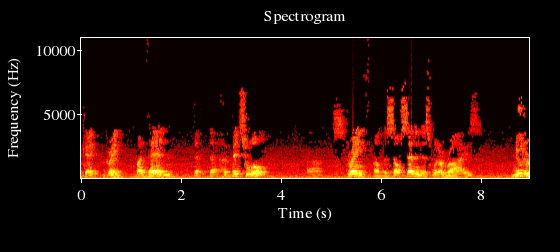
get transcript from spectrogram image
Okay? Great. But then, that, the habitual uh, strength of the self centeredness would arise, neuter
